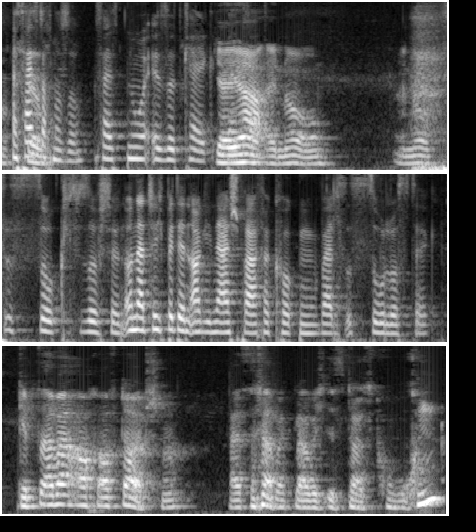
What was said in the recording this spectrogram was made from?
okay. Es heißt doch nur so. Es heißt nur Is It Cake. Ja, ja, it. I know. Es ist so, so schön. Und natürlich bitte in Originalsprache gucken, weil es ist so lustig. Gibt's aber auch auf Deutsch, ne? Heißt dann aber, glaube ich, ist das Kuchen?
